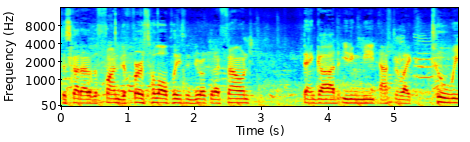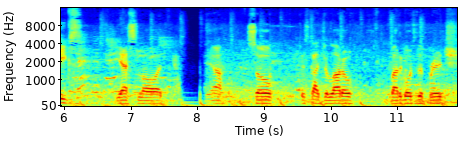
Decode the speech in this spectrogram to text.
just got out of the fun, the first halal place in Europe that I found. Thank God, eating meat after like two weeks. Yes, Lord. Yeah, so just got gelato. About to go to the bridge.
